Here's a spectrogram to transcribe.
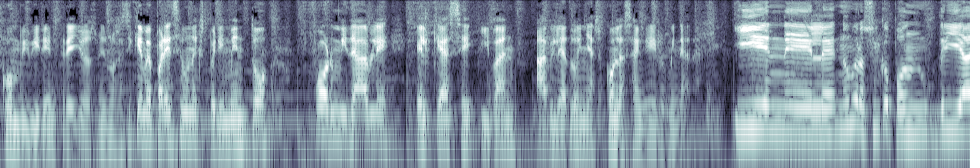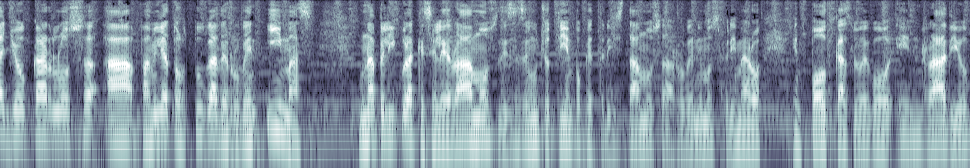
convivir entre ellos mismos. Así que me parece un experimento formidable el que hace Iván Ávila Dueñas con la sangre iluminada. Y en el número 5 pondría yo, Carlos, a Familia Tortuga de Rubén Imas una película que celebramos desde hace mucho tiempo que entrevistamos a Rubén Imos primero en podcast, luego en radio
